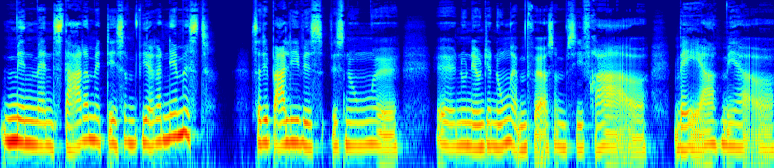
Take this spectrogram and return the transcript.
men man starter med det, som virker nemmest. Så det er bare lige, hvis, hvis nogen, øh, øh, nu nævnte jeg nogle af dem før, som siger fra og være mere og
